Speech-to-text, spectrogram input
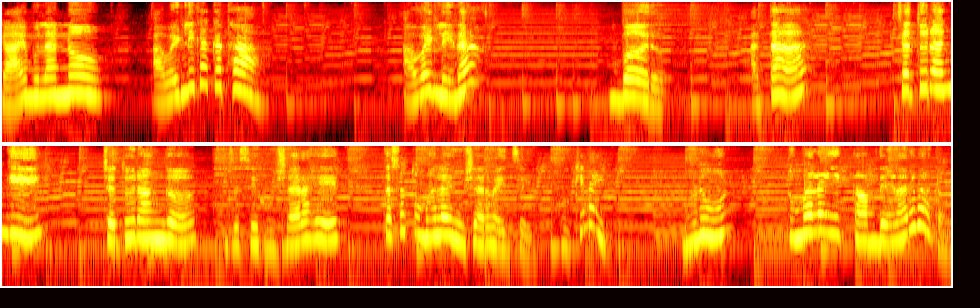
काय मुलांनो आवडली का कथा? आवडली ना? बर. आता चतुरंगी चतुरांग जसे हुशार आहेत तसं तुम्हालाही हुशार व्हायचंय हो की नाही? म्हणून तुम्हाला एक काम देणार आहे बरं का?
